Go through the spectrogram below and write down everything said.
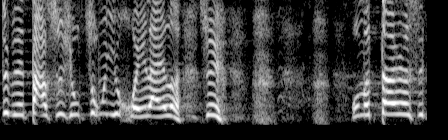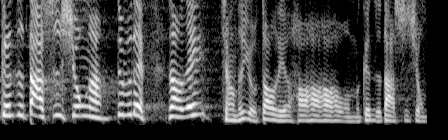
对不对？大师兄终于回来了，所以。我们当然是跟着大师兄啊，对不对？然后哎，讲的有道理，好好好好，我们跟着大师兄。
